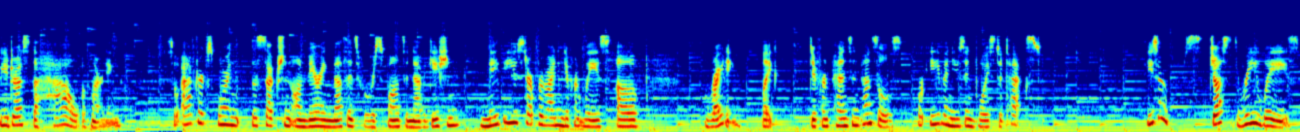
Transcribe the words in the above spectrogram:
we address the how of learning. So after exploring the section on varying methods for response and navigation, maybe you start providing different ways of writing, like different pens and pencils, or even using voice to text. These are just three ways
